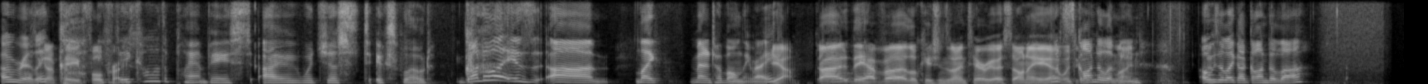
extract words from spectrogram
Oh, really? You gotta pay full if price. they come with a plant based, I would just explode. Gondola is um, like Manitoba only, right? Yeah, uh, they have uh, locations in Ontario. I saw when I uh, What went does to go gondola online. mean? Oh, is it like a gondola?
